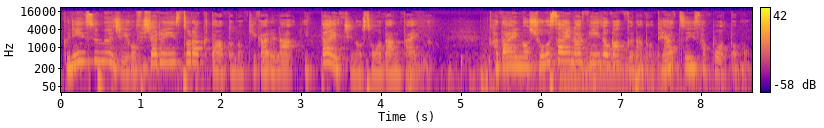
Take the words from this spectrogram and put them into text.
グリーンスムージーオフィシャルインストラクターとの気軽な1対1の相談タイム。課題の詳細なフィードバックなど手厚いサポートも。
